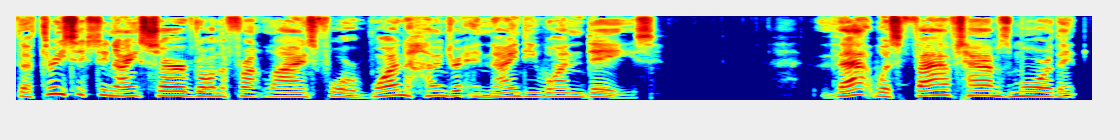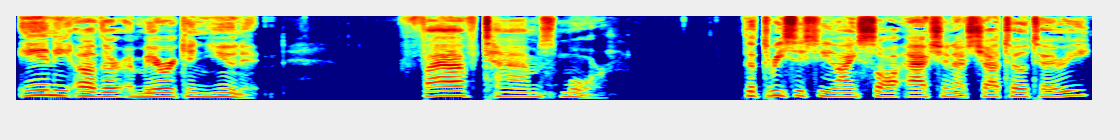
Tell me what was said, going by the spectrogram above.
The 369th served on the front lines for 191 days. That was five times more than any other American unit. Five times more. The 369th saw action at Chateau Thierry,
